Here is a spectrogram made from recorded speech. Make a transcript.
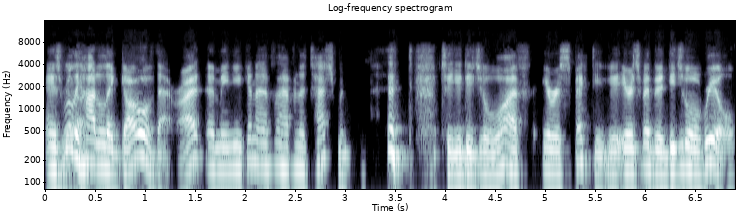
and it's really Yeah. hard to let go of that, right? I mean, you're gonna have to have an attachment to your digital wife, irrespective, irrespective of digital or real.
